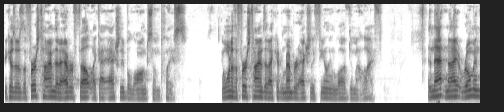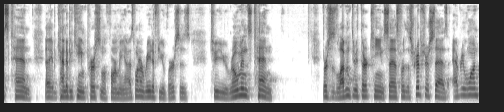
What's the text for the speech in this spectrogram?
because it was the first time that I ever felt like I actually belonged someplace. And one of the first times that I could remember actually feeling loved in my life. And that night, Romans 10, uh, it kind of became personal for me. I just want to read a few verses to you. Romans 10, Verses 11 through 13 says, For the scripture says, Everyone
